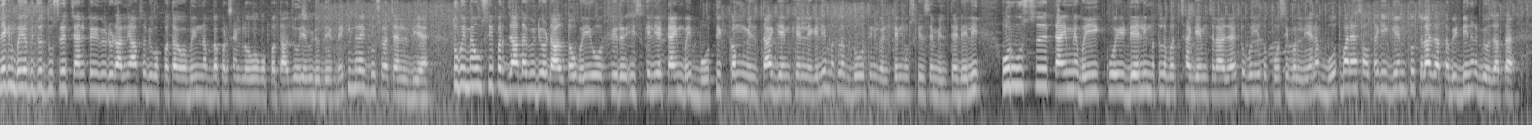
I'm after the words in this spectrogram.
लेकिन भाई अभी जो दूसरे चैनल पे भी वीडियो डालनी है, आप सभी को पता होगा भाई, नब्बे परसेंट लोगों को पता जो ये वीडियो देख रहे हैं कि मेरा एक दूसरा चैनल भी है। तो भाई मैं उसी पर ज़्यादा वीडियो डालता हूँ भाई, और फिर इसके लिए टाइम भाई बहुत ही कम मिलता है गेम खेलने के लिए। मतलब दो तीन घंटे मुश्किल से मिलते हैं डेली और उस टाइम में भाई कोई डेली मतलब अच्छा गेम चला जाए तो भाई ये तो पॉसिबल नहीं है ना। बहुत बार ऐसा होता है कि गेम तो चला जाता है, भाई डिनर भी हो जाता है।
